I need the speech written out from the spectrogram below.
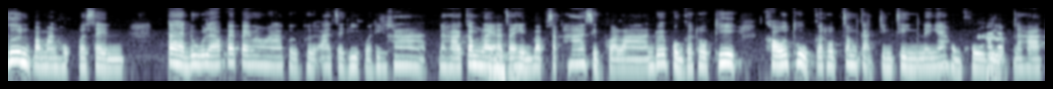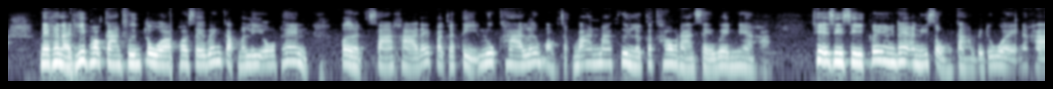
ขึ้นประมาณ 6%แต่ดูแล้วไปไปๆมาๆเผลอๆอาจจะดีกว่าที่คาดนะคะกำไรอืมอาจจะเห็นแบบสัก 50 กว่าล้าน ด้วยผลกระทบที่เขาถูกกระทบจำกัดจริง ๆ ในแง่ของโควิดครับนะคะ ในขณะที่พอการฟื้นตัวพอเซเว่นกลับมารีโอเพนเปิดสาขาได้ปกติลูกค้าเริ่มออกจากบ้านมากขึ้น แล้วก็เข้าร้านเซเว่นเนี่ยค่ะ TACC ก็ยังได้อันนี้ส่งตามไปด้วยนะคะ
